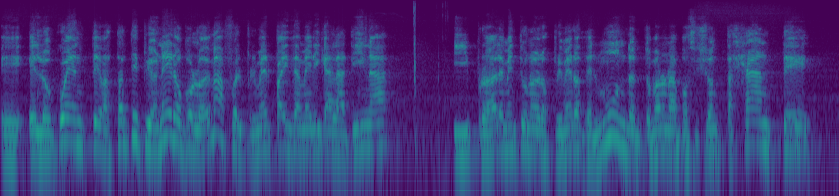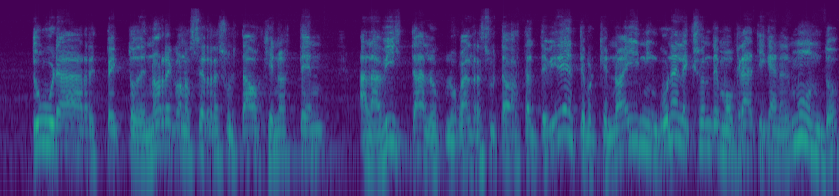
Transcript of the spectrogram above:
eh, elocuente, bastante pionero por lo demás. Fue el primer país de América Latina y probablemente uno de los primeros del mundo en tomar una posición tajante, dura, respecto de no reconocer resultados que no estén a la vista, lo, lo cual resulta bastante evidente, porque no hay ninguna elección democrática en el mundo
